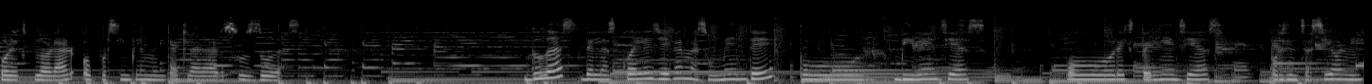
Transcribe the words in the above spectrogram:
por explorar o por simplemente aclarar sus dudas. Dudas de las cuales llegan a su mente por vivencias, por experiencias, por sensaciones,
